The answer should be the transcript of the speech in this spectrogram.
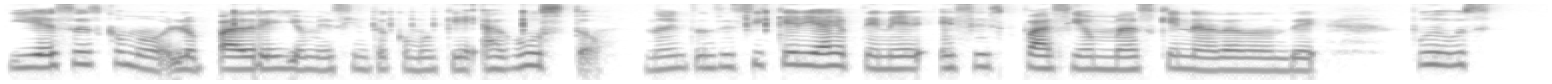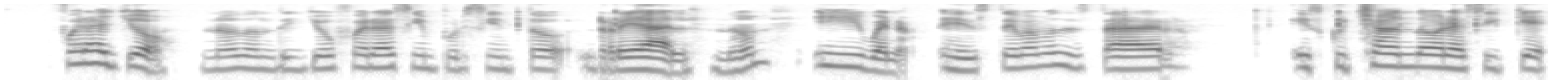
Y eso es como lo padre, yo me siento como que a gusto, ¿no? Entonces sí quería tener ese espacio más que nada donde pues fuera yo, ¿no? Donde yo fuera 100% real, ¿no? Y bueno, este vamos a estar escuchando ahora sí que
